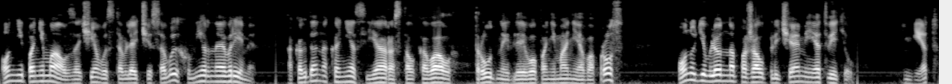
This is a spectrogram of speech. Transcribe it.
Он не понимал, зачем выставлять часовых в мирное время. А когда, наконец, я растолковал трудный для его понимания вопрос, он удивленно пожал плечами и ответил. «Нет,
